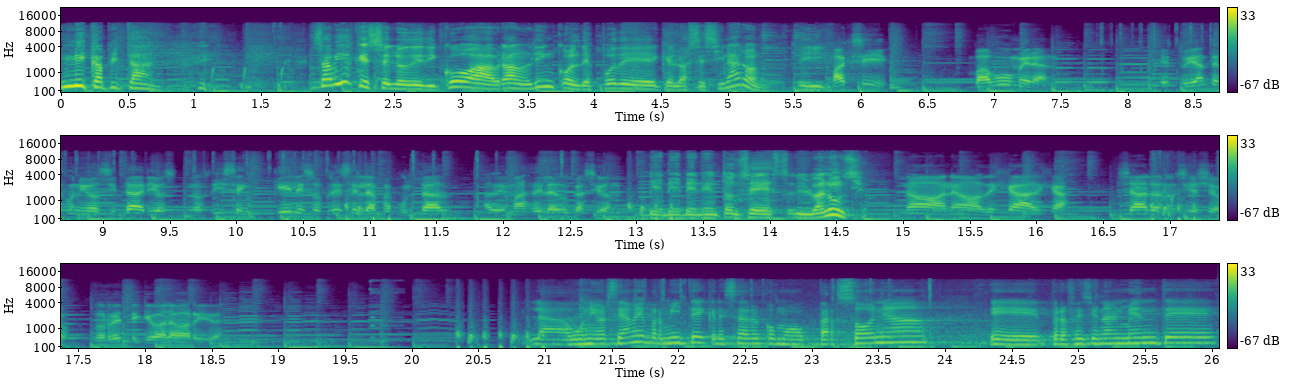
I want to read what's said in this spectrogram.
¡Mi capitán! ¿Sabías que se lo dedicó a Abraham Lincoln después de que lo asesinaron? Y... Maxi, va Boomerang. Estudiantes universitarios nos dicen qué les ofrece la facultad además de la educación. Bien, bien, bien, entonces lo anuncio. No, no, deja, deja. Ya lo anuncié yo. Correte que va la barrida. La universidad me permite crecer como persona, eh, profesionalmente,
